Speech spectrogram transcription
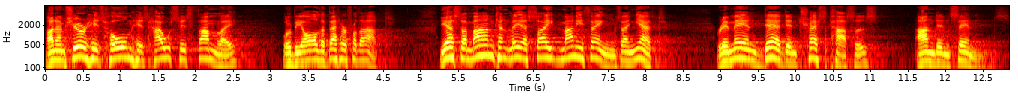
And I'm sure his home, his house, his family will be all the better for that. Yes, a man can lay aside many things and yet remain dead in trespasses and in sins.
